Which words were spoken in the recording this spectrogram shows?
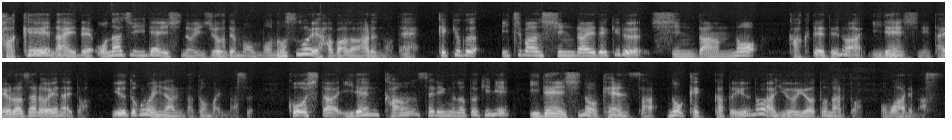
家系内で同じ遺伝子の異常でもものすごい幅があるので結局一番信頼できる診断の確定というのは遺伝子に頼らざるを得ないというところになるんだと思います。こうした遺伝カウンセリングの時に遺伝子の検査の結果というのは有用となると思われます。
